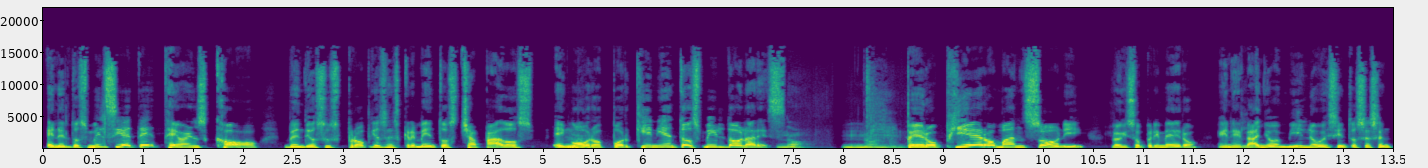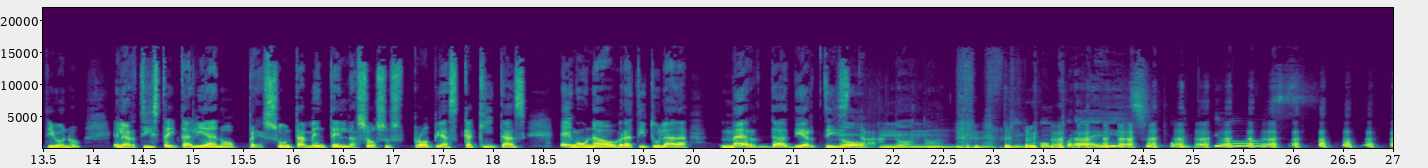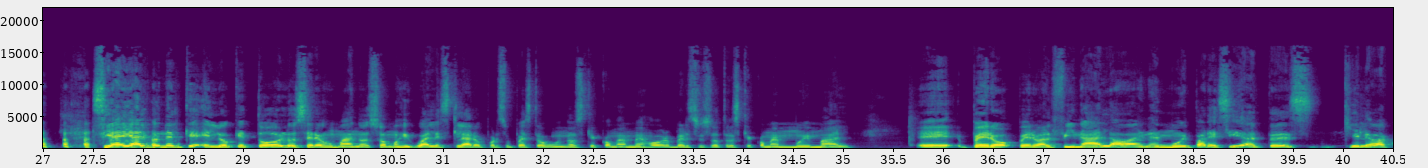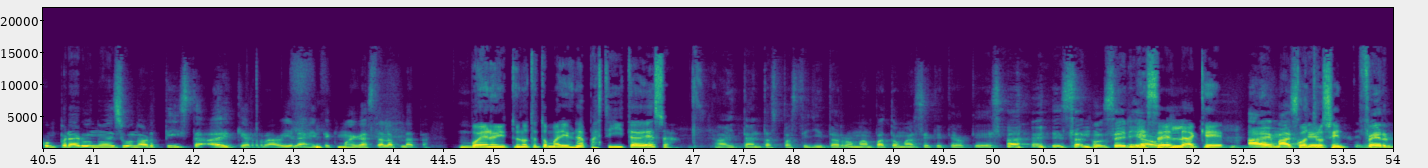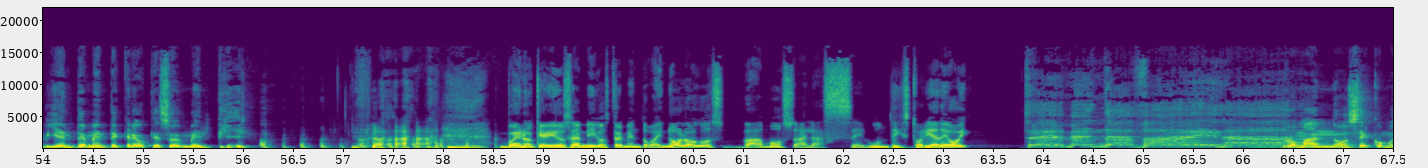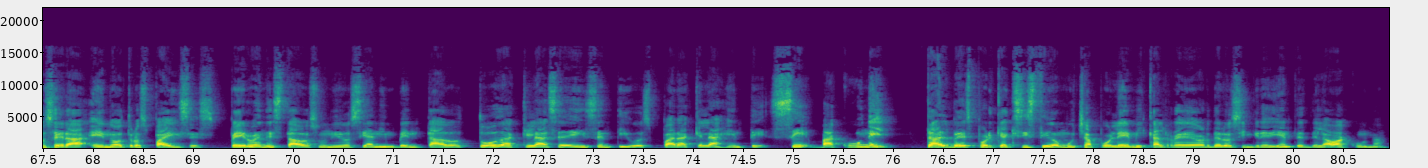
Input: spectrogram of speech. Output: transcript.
En el 2007, Terence Cole vendió sus propios excrementos chapados en No. oro por 500 mil dólares. No, no, no. no. Pero Piero Manzoni lo hizo primero. En el año de 1961, el artista italiano presuntamente enlazó sus propias caquitas en una obra titulada Merda No, artista. no, no, no, no. ¿Quién compra eso? Por Dios. Si hay algo en el que en lo que todos los seres humanos somos iguales, claro, por supuesto, unos que comen mejor versus otros que comen muy mal. Eh, pero, pero al final la vaina es muy parecida. Entonces, ¿quién le va a comprar uno de esos a un artista? Ay, qué rabia la gente como se gasta la plata. Bueno, ¿y tú no te tomarías una pastillita de esa? Hay tantas pastillitas román para tomarse que creo que esa, esa no sería. Esa es la que... Además, que 400 fervientemente creo que eso es mentira. bueno, queridos amigos, tremendo vainólogos, vamos a la segunda historia de hoy. Tremenda vaina. Román, no sé cómo será en otros países, pero en Estados Unidos se han inventado toda clase de incentivos para que la gente se vacune. Tal vez porque ha existido mucha polémica alrededor de los ingredientes de la vacuna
